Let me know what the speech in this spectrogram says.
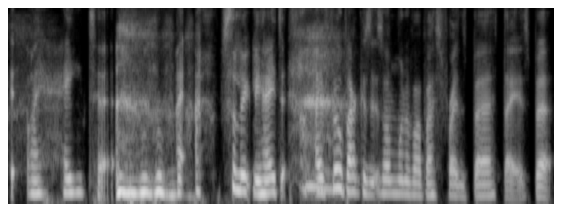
It- I hate it. I absolutely hate it. I feel bad because it's on one of our best friends' birthdays, but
